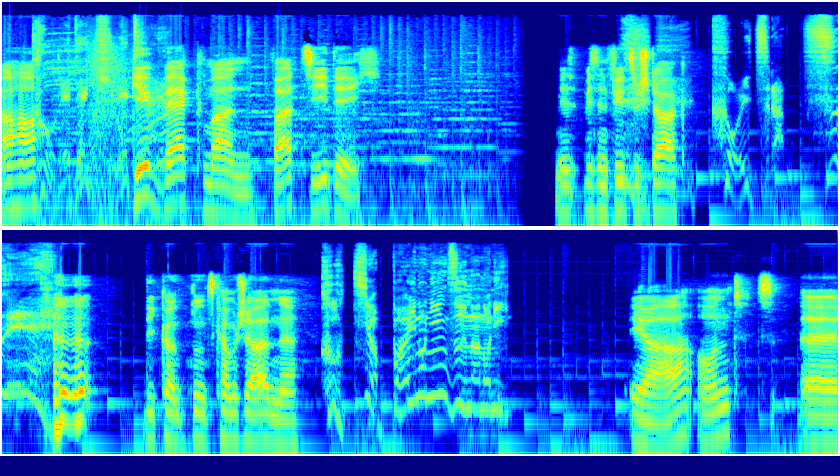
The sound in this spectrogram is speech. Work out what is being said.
Aha. Geh weg, Mann. Verzieh dich. Wir, wir sind viel zu stark. こいつら強え Die konnten uns kaum schaden, ne? こっちは倍の人数なのに Ja, und äh,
